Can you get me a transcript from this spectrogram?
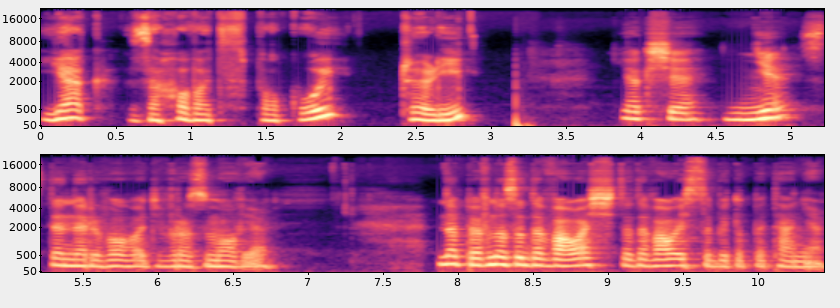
Jak zachować spokój, czyli Jak się nie zdenerwować w rozmowie? Na pewno zadawałaś, zadawałeś sobie to pytanie.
